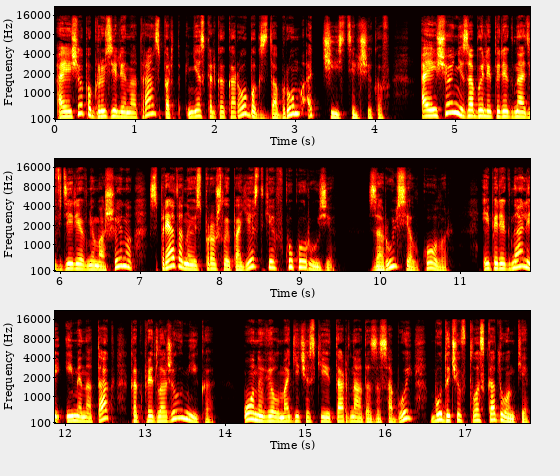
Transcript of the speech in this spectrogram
А еще погрузили на транспорт несколько коробок с добром от чистильщиков. А еще не забыли перегнать в деревню машину, спрятанную из прошлой поездки в кукурузе. За руль сел Колор. И перегнали именно так, как предложил Мика. Он увел магические торнадо за собой, будучи в плоскодонке,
